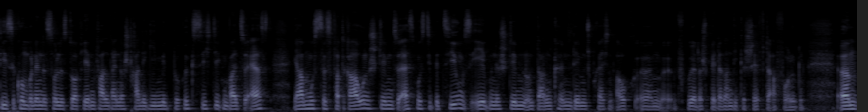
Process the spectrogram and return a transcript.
diese Komponente solltest du auf jeden Fall in deiner Strategie mit berücksichtigen, weil zuerst ja, muss das Vertrauen stimmen, zuerst muss die Beziehungsebene stimmen und dann können dementsprechend auch ähm, früher oder später dann die Geschäfte erfolgen. Ähm,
